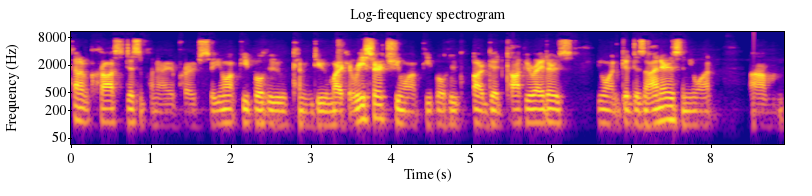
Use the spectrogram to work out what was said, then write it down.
kind of cross disciplinary approach. So you want people who can do market research, you want people who are good copywriters, you want good designers, and you want um,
